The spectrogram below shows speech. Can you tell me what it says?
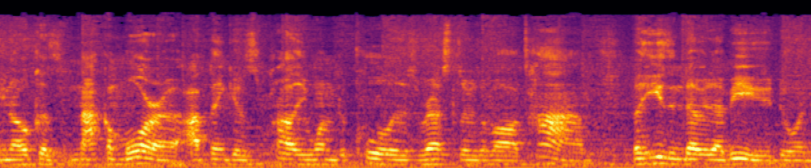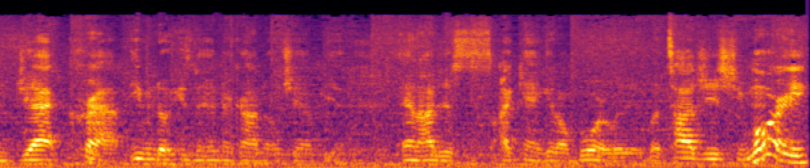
You know, because Nakamura, I think, is probably one of the coolest wrestlers of all time, but he's in WWE doing jack crap, even though he's the Intercontinental Champion. And I just, I can't get on board with it. But Taiji Ishimori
